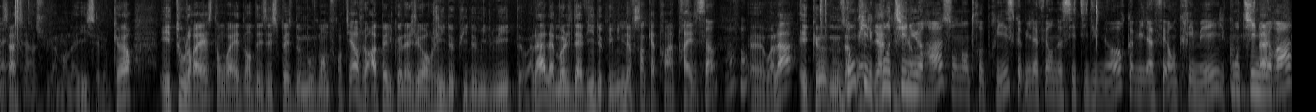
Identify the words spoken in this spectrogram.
et ça, c'est à mon avis, c'est le cœur. Et tout le reste, on va être dans des espèces de mouvements de frontières. Je rappelle que la Géorgie depuis 2008, voilà, la Moldavie depuis 1993. Ça. Euh, voilà, et que nous Donc avons il bien continuera son entreprise, comme il a fait en Ossétie du Nord, comme il a fait en Crimée. Il continuera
